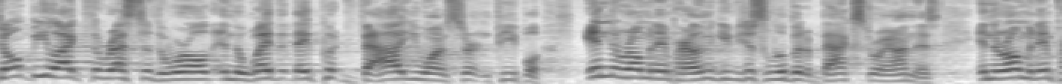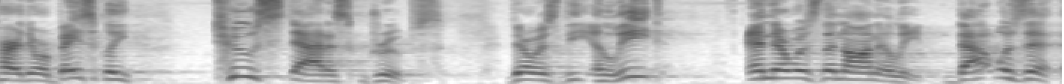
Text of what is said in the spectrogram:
Don't be like the rest of the world in the way that they put value on certain people. In the Roman Empire, let me give you just a little bit of backstory on this. In the Roman Empire, there were basically two status groups there was the elite and there was the non elite. That was it.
